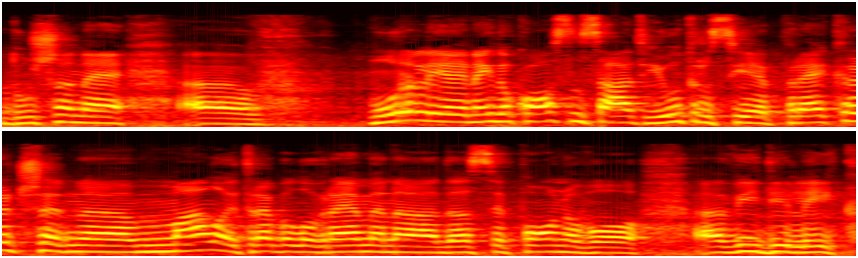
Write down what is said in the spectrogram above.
Dušane, uh, Mural je negde oko 8 sati, jutros je prekrečen, malo je trebalo vremena da se ponovo vidi lik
